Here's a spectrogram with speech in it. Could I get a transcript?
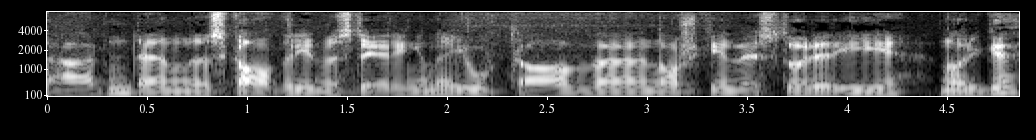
er den. Den skader investeringene gjort av eh, norske investorer i Norge.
